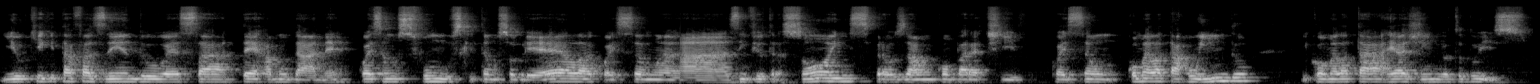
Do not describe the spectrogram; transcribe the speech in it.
e o que está fazendo essa terra mudar, né? Quais são os fungos que estão sobre ela, quais são a, as infiltrações, para usar um comparativo, quais são, como ela está ruindo e como ela está reagindo a tudo isso.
